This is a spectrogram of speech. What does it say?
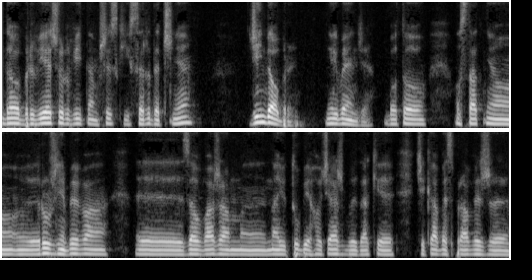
Dobry wieczór, witam wszystkich serdecznie. Dzień dobry, niech będzie, bo to ostatnio e, różnie bywa. E, zauważam e, na YouTubie chociażby takie ciekawe sprawy, że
